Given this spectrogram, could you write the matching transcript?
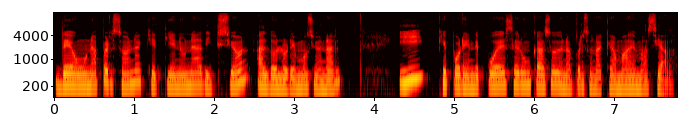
de una persona que tiene una adicción al dolor emocional y que por ende puede ser un caso de una persona que ama demasiado.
